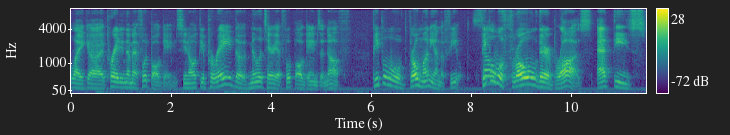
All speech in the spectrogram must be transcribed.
like uh, parading them at football games. You know, if you parade the military at football games enough, people will throw money on the field. people will throw their bras at these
